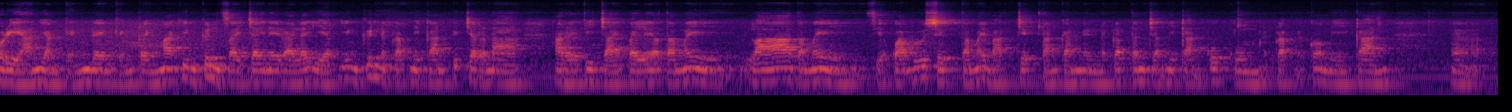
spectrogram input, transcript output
บริหารอย่างแข็งแรงแข็งแกร่งมากยิ่งขึ้น ใส่ใจในรายละเอียดยิ่งขึ้นนะครับ มีการพิจารณาอะไรที่จ่ายไปแล้วทำให้ล้าทำให้ เสียความรู้สึกทำให้บาดเจ็บทางการเงินนะครับท่านจะมีการควบคุมนะครับแล้วก็มีการ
